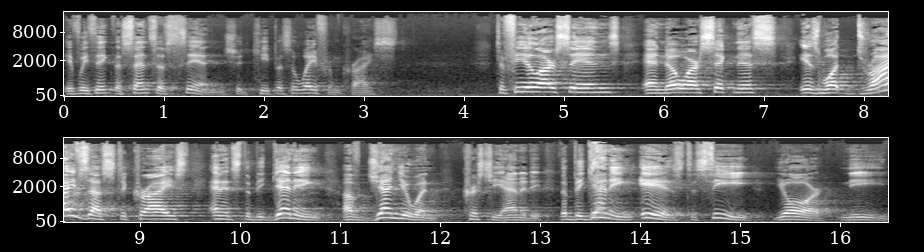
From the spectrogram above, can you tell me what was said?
if we think the sense of sin should keep us away from Christ. To feel our sins and know our sickness is what drives us to Christ, and it's the beginning of genuine Christianity. The beginning is to see your need,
